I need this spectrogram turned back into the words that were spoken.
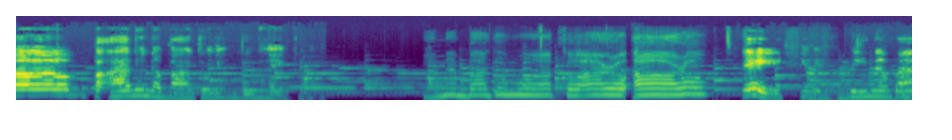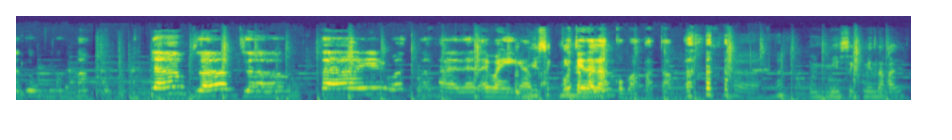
Um, paano nabago yung buhay ko? Binabago mo ako araw-araw. Hey, hey, binabago mo ako. Love, love, love, tayo magmahalan. Ay, mahiga Mag-music pa. me Buti na na lang kumakatak. Mag-music me na kayo.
